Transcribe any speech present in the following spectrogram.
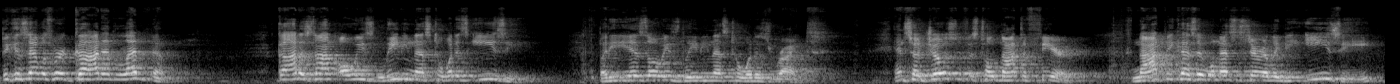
Because that was where God had led them. God is not always leading us to what is easy, but He is always leading us to what is right. And so Joseph is told not to fear, not because it will necessarily be easy,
